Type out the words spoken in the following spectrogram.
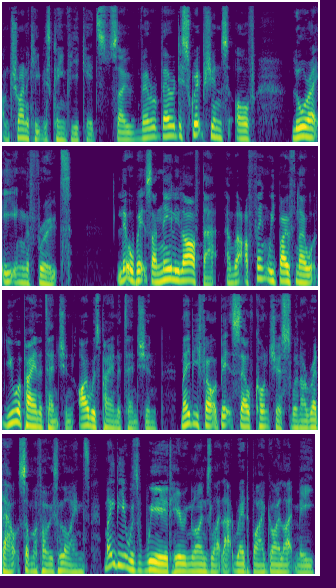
I'm trying to keep this clean for your kids. So there are, there are descriptions of Laura eating the fruit. Little bits I nearly laughed at, and I think we both know what you were paying attention. I was paying attention maybe felt a bit self conscious when I read out some of those lines. Maybe it was weird hearing lines like that read by a guy like me.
